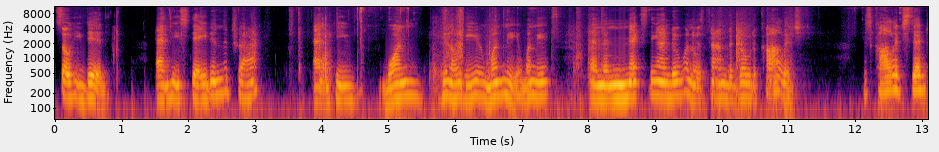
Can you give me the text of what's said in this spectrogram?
So he did, and he stayed in the track, and he won. You know, here, one here, one here, and the next thing I knew, when it was time to go to college, his college said,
